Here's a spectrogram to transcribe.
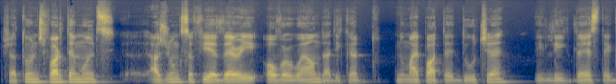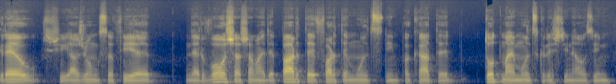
Și atunci foarte mulți ajung să fie very overwhelmed, adică nu mai poate duce, le este greu și ajung să fie nervoși și așa mai departe. Foarte mulți, din păcate, tot mai mulți creștini auzim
